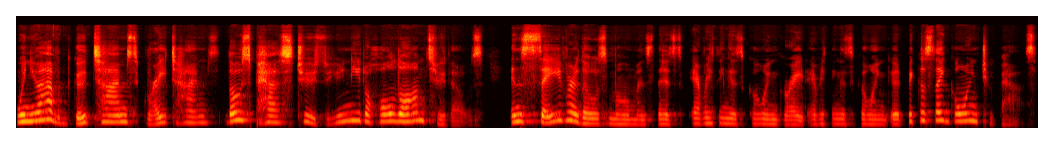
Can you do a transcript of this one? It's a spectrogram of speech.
when you have good times, great times, those pass too. So you need to hold on to those and savor those moments that everything is going great, everything is going good, because they're going to pass.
